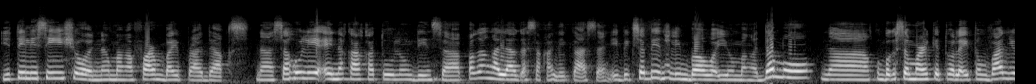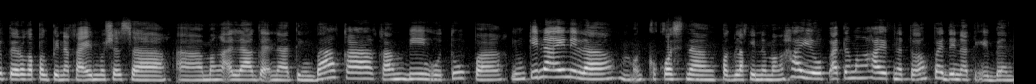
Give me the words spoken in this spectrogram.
utilization ng mga farm byproducts na sa huli ay nakakatulong din sa pangangalaga sa kalikasan. Ibig sabihin, halimbawa yung mga damo na kumbaga sa market wala itong value pero kapag pinakain mo siya sa uh, mga alaga nating baka, kambing, utupa, yung kinain nila magkukos ng paglaki ng mga hayop at ang mga hayop na to ang pwede nating ibenta.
